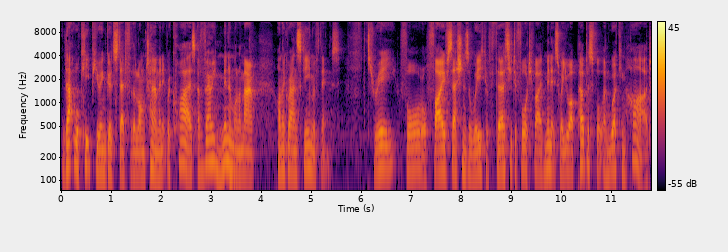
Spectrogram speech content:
That will keep you in good stead for the long term, and it requires a very minimal amount on the grand scheme of things three, four, or five sessions a week of 30 to 45 minutes where you are purposeful and working hard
